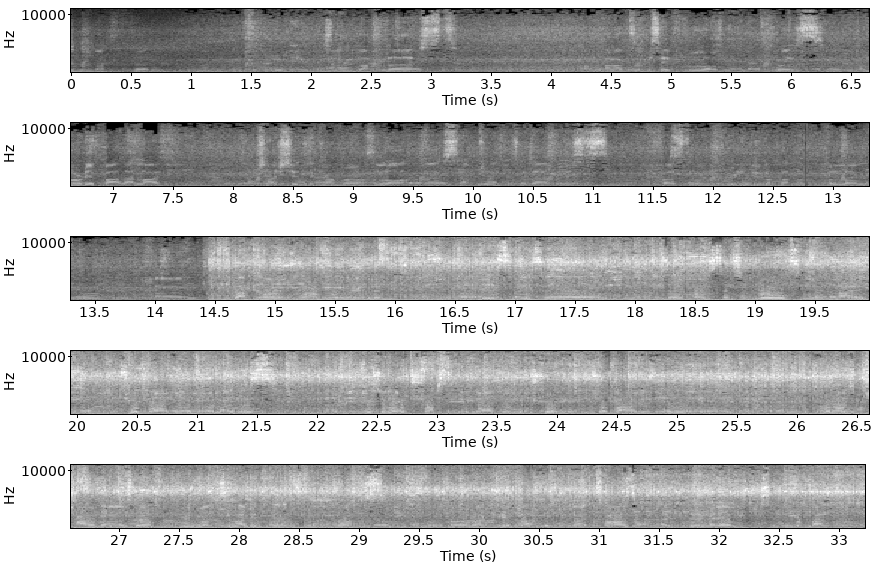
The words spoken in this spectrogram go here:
gonna be my first. This is gonna be my first. I like to say vlog because I'm really about that life. I chat shit to the camera a lot, like Snapchat things like that. But this is the first time I'm gonna really do like a vlog. Um, back home, I'm from England, is is a is a, sense of loyalty and like to your barber. You know, like there's there's a lot of trust in the barber. You're strong, strong man in everything. When I was in China, I was there for three months. I didn't get a trim once, and I came back looking like Tarzan. Like the hair was just like a magnet,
